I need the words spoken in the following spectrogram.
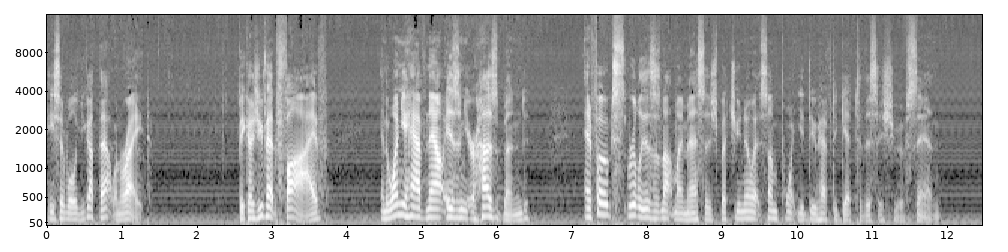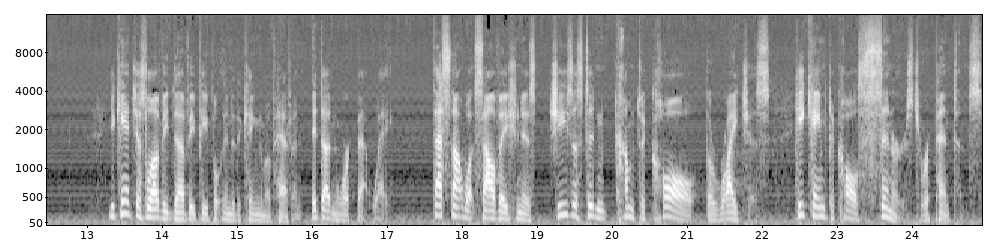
He said, Well, you got that one right. Because you've had five, and the one you have now isn't your husband. And, folks, really, this is not my message, but you know at some point you do have to get to this issue of sin. You can't just lovey dovey people into the kingdom of heaven. It doesn't work that way. That's not what salvation is. Jesus didn't come to call the righteous, He came to call sinners to repentance.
